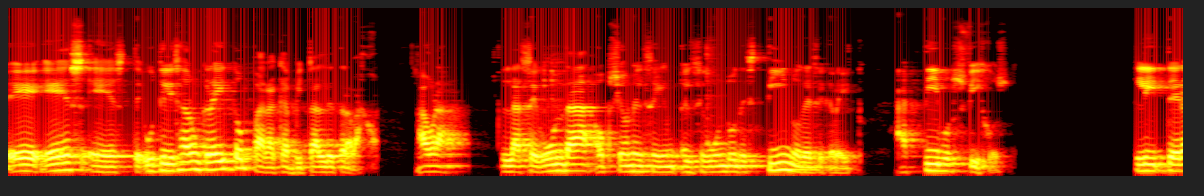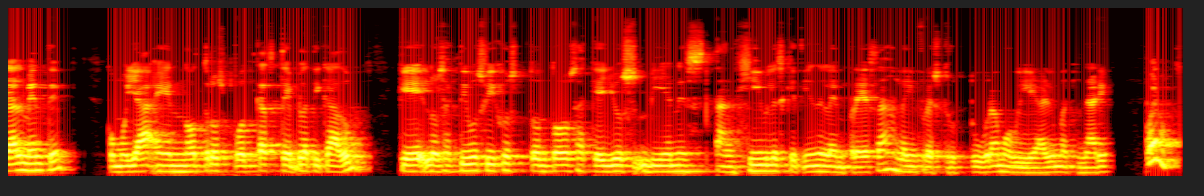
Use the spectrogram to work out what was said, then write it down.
eh, es este, utilizar un crédito para capital de trabajo. Ahora, la segunda opción, el segundo destino de ese crédito, activos fijos. Literalmente, como ya en otros podcasts te he platicado, que los activos fijos son todos aquellos bienes tangibles que tiene la empresa, la infraestructura, mobiliario, maquinaria, bueno,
